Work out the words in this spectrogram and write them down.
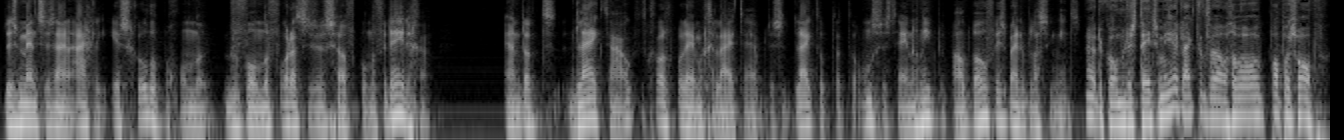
Dus mensen zijn eigenlijk eerst schuldig begonnen, bevonden voordat ze zichzelf konden verdedigen. En dat lijkt daar ook tot grote problemen geleid te hebben. Dus het lijkt op dat de onderste steen nog niet bepaald boven is bij de Belastingdienst. Er komen er steeds meer, lijkt het wel. Zo poppen ze op.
